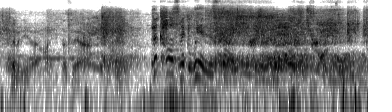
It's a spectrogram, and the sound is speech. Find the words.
Espero llegar, maldita sea. The cosmic winds guide An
